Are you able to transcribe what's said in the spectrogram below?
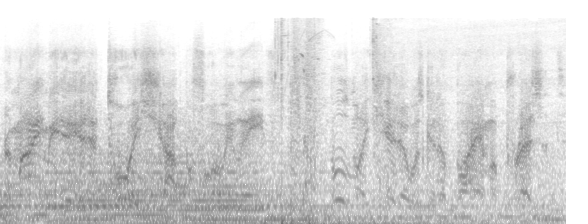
Remind me to hit a toy shop before we leave. Told my kid I was gonna buy him a present.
